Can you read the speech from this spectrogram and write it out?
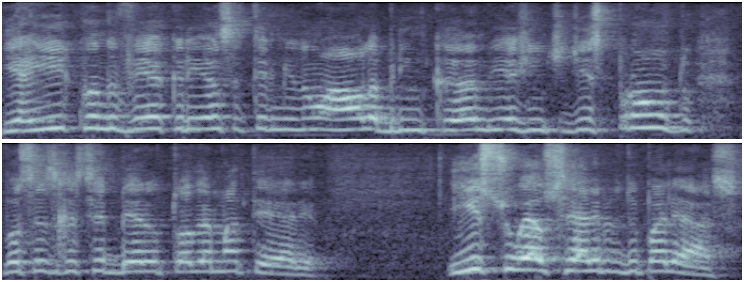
E aí quando vê a criança terminou a aula brincando e a gente diz, pronto, vocês receberam toda a matéria. Isso é o cérebro do palhaço.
